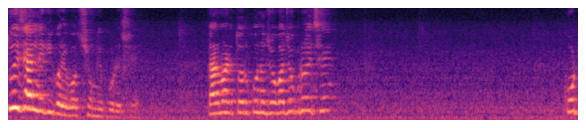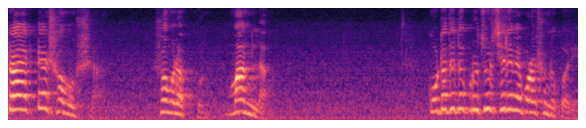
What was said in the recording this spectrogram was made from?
তুই জানলি কি করে বৎসঙ্গে পড়েছে? তার মানে তোর কোনো যোগাযোগ রয়েছে? কোটা একটা সমস্যা, সংরক্ষণ, মানলাম। কোটাতে তো প্রচুর ছেলে মেয়ে পড়াশুনো করে।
